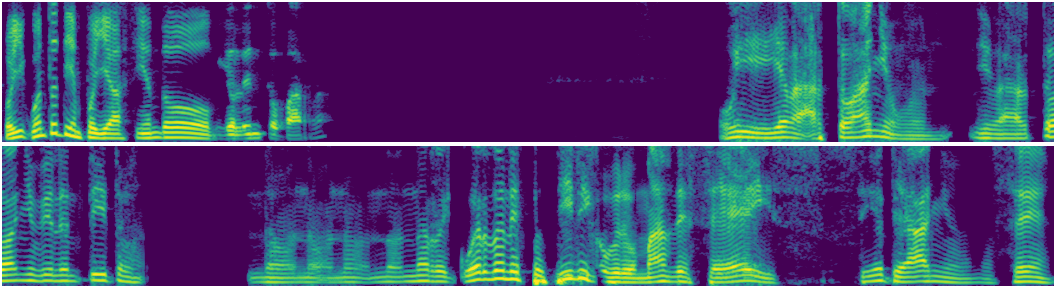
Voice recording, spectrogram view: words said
Oye, ¿cuánto tiempo ya haciendo Violento Parra? Uy, lleva harto años, weón. Lleva harto años violentito. No, no, no, no, no recuerdo en específico, pero más de seis, siete años, no sé.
